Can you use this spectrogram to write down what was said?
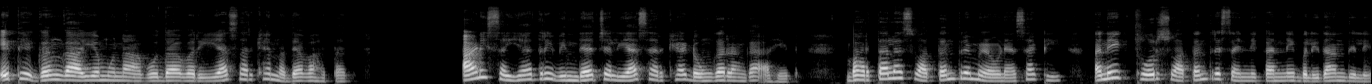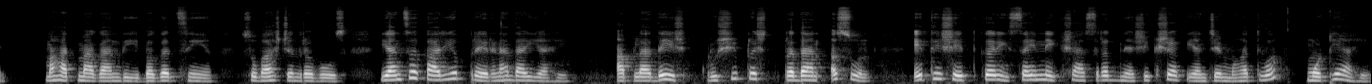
येथे गंगा यमुना गोदावरी यासारख्या नद्या वाहतात आणि सह्याद्री विंध्याचल यासारख्या डोंगररांगा आहेत. भारताला स्वातंत्र्य मिळवण्यासाठी अनेक थोर स्वातंत्र्य सैनिकांनी बलिदान दिले. महात्मा गांधी भगतसिंह सुभाषचंद्र बोस यांचं कार्य प्रेरणादायी आहे. आपला देश कृषी प्रश- प्रधान असून येथे शेतकरी सैनिक शास्त्रज्ञ शिक्षक यांचे महत्त्व मोठे आहे.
